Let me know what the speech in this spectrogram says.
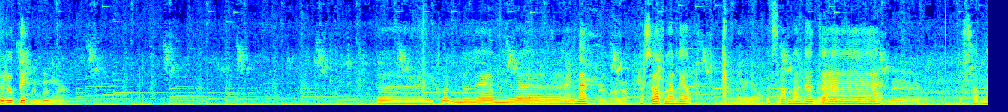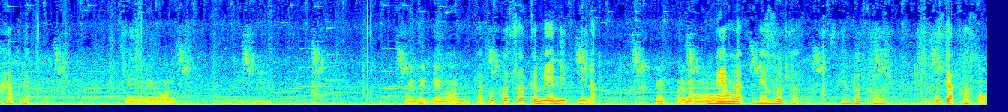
ไปลูกติเบิ่งเบิ่งน่ะเอ้ยคนมางามนี่ว่านะเออมาแล้วกระสอบมาแล้วมาแล้วกระสอบมาแล้วจ้ารับแล้วกระสอบมาหับแล้วนี่แน่นอนแม่นิดแน่นอนถ้าพ่อพอสอบกับแม่นิดนี่ละหึไปเนาะแหนมละแหนมรถละแหนมรถเขาละรู้จักเหรอชอบ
